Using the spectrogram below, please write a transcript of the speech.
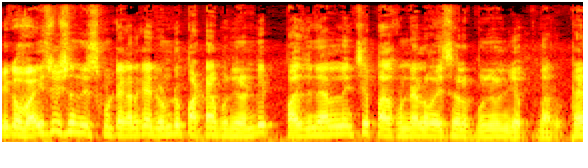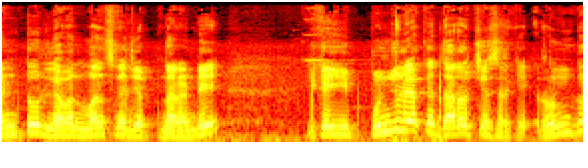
ఇక వయసు విషయం తీసుకుంటే కనుక రెండు పట్టా పుంజులు అండి పది నెలల నుంచి పదకొండు నెలల వయసు గల పుంజులు చెప్తున్నారు. టెన్ టు లెవెన్ మంత్స్గా చెప్తున్నారండి. ఇక ఈ పుంజుల యొక్క ధర వచ్చేసరికి రెండు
